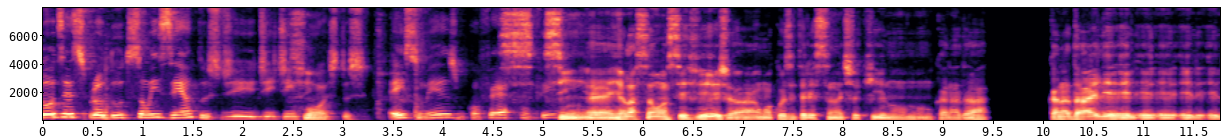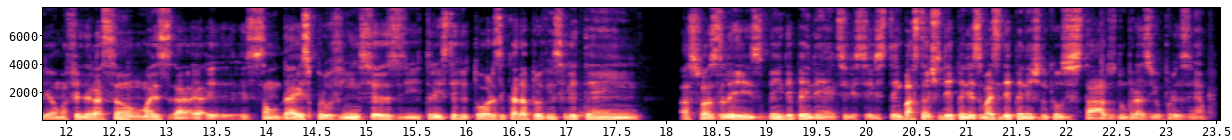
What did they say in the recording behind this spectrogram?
Todos esses produtos são isentos de, de, de impostos. Sim. É isso mesmo? Confere, confirma? Sim, é, em relação à cerveja, uma coisa interessante aqui no, no Canadá Canadá ele, ele, ele, ele, é uma federação, mas são 10 províncias e três territórios, e cada província ele tem as suas leis bem independentes. Eles, eles têm bastante independência, mais independente do que os estados no Brasil, por exemplo.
